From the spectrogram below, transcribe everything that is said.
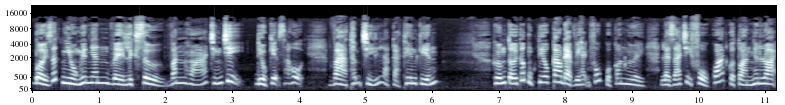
bởi rất nhiều nguyên nhân về lịch sử, văn hóa, chính trị, điều kiện xã hội và thậm chí là cả thiên kiến. Hướng tới các mục tiêu cao đẹp vì hạnh phúc của con người là giá trị phổ quát của toàn nhân loại.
